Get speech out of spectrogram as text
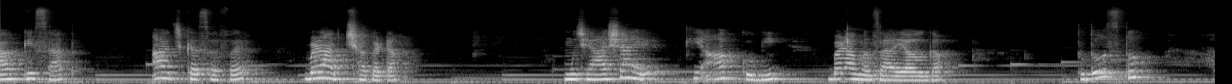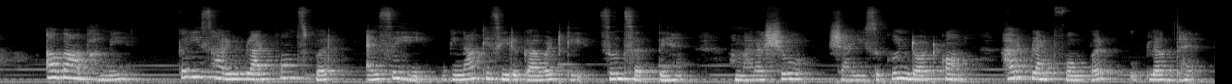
आपके साथ आज का सफ़र बड़ा अच्छा कटा। मुझे आशा है कि आपको भी बड़ा मज़ा आया होगा। तो दोस्तों, अब आप हमें कई सारे प्लेटफॉर्म्स पर ऐसे ही बिना किसी रुकावट के सुन सकते हैं। हमारा शो शायरी सुकून डॉट कॉम हर प्लेटफॉर्म पर उपलब्ध है।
